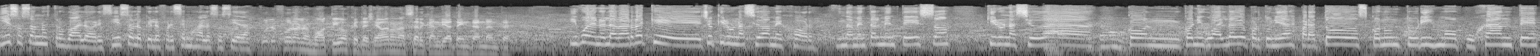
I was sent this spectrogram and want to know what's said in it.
y esos son nuestros valores y eso es lo que le ofrecemos a la sociedad. ¿Cuáles fueron los motivos que te llevaron a ser candidata a intendente? Y bueno, la verdad que yo quiero una ciudad mejor, fundamentalmente eso, quiero una ciudad con, igualdad de oportunidades para todos, con un turismo pujante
